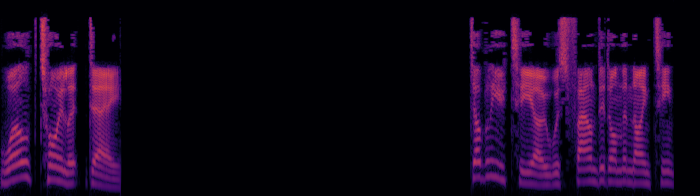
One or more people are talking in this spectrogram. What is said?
World Toilet Day WTO was founded on 19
